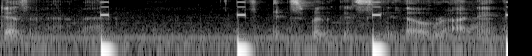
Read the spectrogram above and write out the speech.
Doesn't matter, man. It's really good to see you, though, Rodney.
